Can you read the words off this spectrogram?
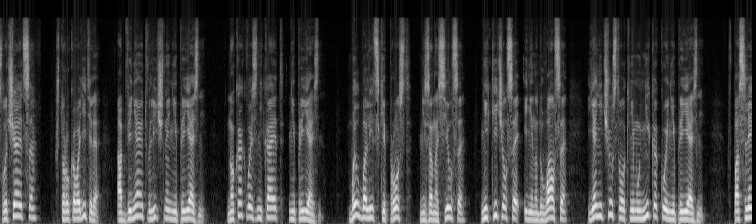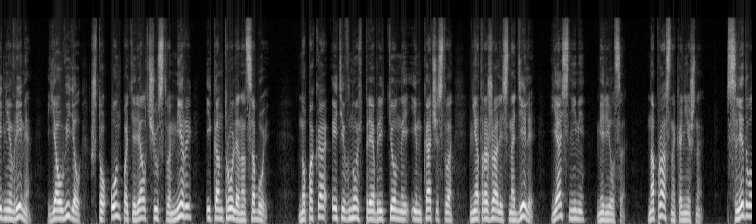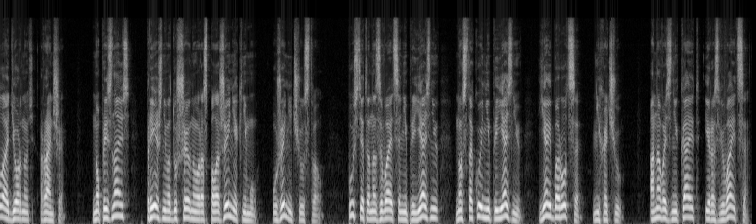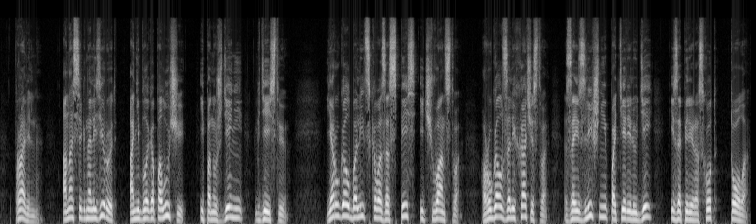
Случается, что руководителя обвиняют в личной неприязни. Но как возникает неприязнь? Был Болицкий прост, не заносился, не кичился и не надувался, я не чувствовал к нему никакой неприязни. В последнее время я увидел, что он потерял чувство меры и контроля над собой. Но пока эти вновь приобретенные им качества не отражались на деле, я с ними мирился. Напрасно, конечно. Следовало одернуть раньше. Но, признаюсь, прежнего душевного расположения к нему уже не чувствовал. Пусть это называется неприязнью, но с такой неприязнью я и бороться не хочу. Она возникает и развивается правильно. Она сигнализирует о неблагополучии и понуждении к действию. Я ругал Болицкого за спесь и чванство, ругал за лихачество, за излишние потери людей и за перерасход тола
